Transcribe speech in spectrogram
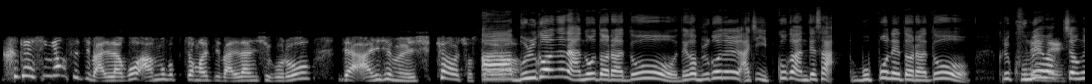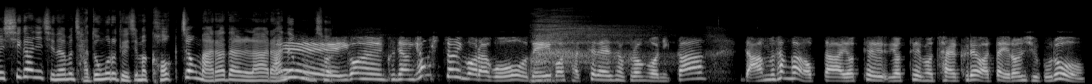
크게 신경 쓰지 말라고 아무 걱정하지 말라는 식으로 이제 안심을 시켜줬어요. 아, 물건은 안 오더라도 내가 물건을 아직 입고가 안 돼서 못 보내더라도 그리고 구매 네네. 확정은 시간이 지나면 자동으로 되지만 걱정 말아달라라는 네, 저- 이거는 그냥 형식적인 거라고 네이버 자체 내에서 그런 거니까 아무 상관없다. 여태 여태 뭐 잘 그래 왔다 이런 식으로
